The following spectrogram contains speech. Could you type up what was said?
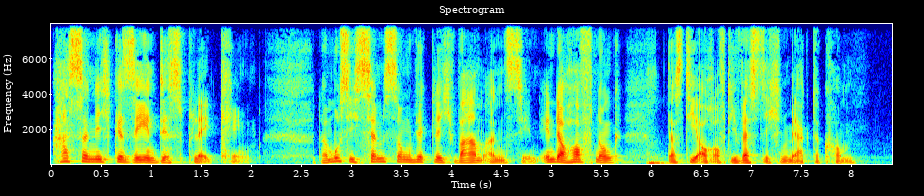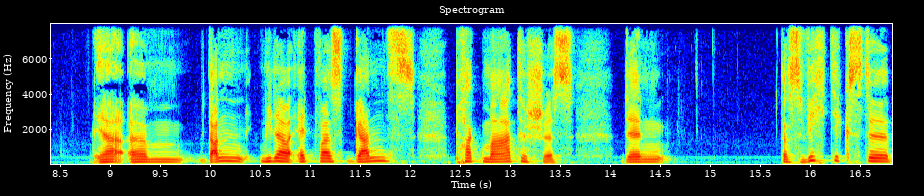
hast du nicht gesehen, Display King. Da muss sich Samsung wirklich warm anziehen, in der Hoffnung, dass die auch auf die westlichen Märkte kommen. Ja, ähm, dann wieder etwas ganz Pragmatisches, denn das wichtigste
